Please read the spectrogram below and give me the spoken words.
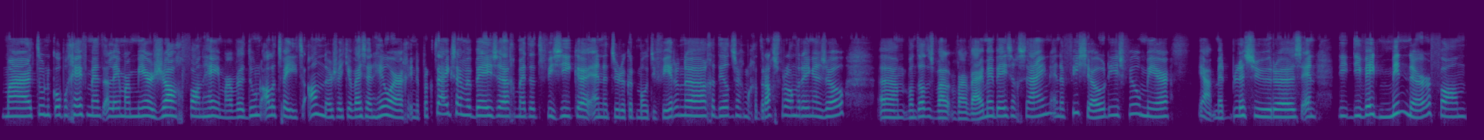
Maar toen ik op een gegeven moment alleen maar meer zag van... hé, hey, maar we doen alle twee iets anders. Weet je, wij zijn heel erg in de praktijk zijn we bezig met het fysieke... en natuurlijk het motiverende gedeelte, zeg maar gedragsverandering en zo. Um, want dat is waar, waar wij mee bezig zijn. En de fysio, die is veel meer ja, met blessures... en die, die weet minder van...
